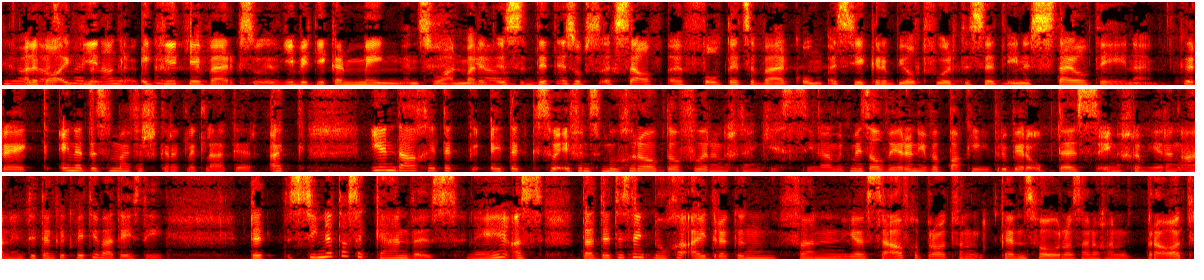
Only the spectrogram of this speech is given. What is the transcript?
Ja, Alhoewel ek weet belangrijk. ek weet jy werk so jy weet jy kan meng en so aan, maar ja. dit is dit is op sigself 'n voltydse werk om 'n sekere beeld voor te sit en 'n styl te hê nou. Korrek. En dit is vir my verskriklik lekker. Ek eendag het ek het ek so effens moeg geraak daarvoor en gedink, "Jesus, nou moet mens alweer 'n nuwe pakkie probeer opdis en grimering aan." En toe dink ek, weet jy wat, is dit dit sien dit as 'n canvas, nê? Nee? As dat dit is net nog 'n uitdrukking van jouself gepraat van kuns waaroor ons nou nog gaan praat.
